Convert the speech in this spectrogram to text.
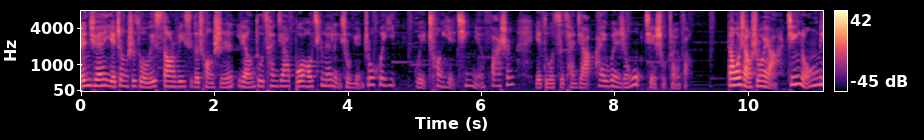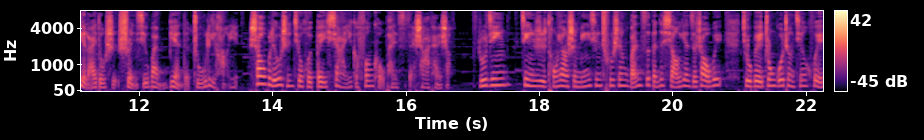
任泉也正是作为 Star VC 的创始人，两度参加博鳌青年领袖圆桌会议，为创业青年发声，也多次参加爱问人物接受专访。但我想说呀，金融历来都是瞬息万变的逐利行业，稍不留神就会被下一个风口拍死在沙滩上。如今，近日同样是明星出身玩资本的小燕子赵薇，就被中国证监会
